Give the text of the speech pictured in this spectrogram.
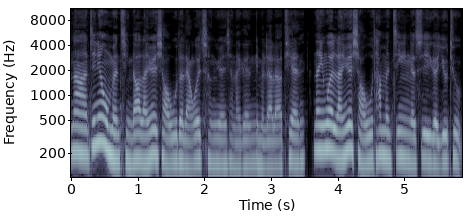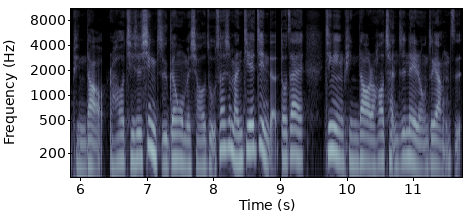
那今天我们请到蓝月小屋的两位成员，想来跟你们聊聊天。那因为蓝月小屋他们经营的是一个 YouTube 频道，然后其实性质跟我们小组算是蛮接近的，都在经营频道，然后产制内容这样子。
